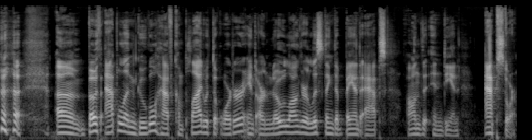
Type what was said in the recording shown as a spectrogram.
um, both Apple and Google have complied with the order and are no longer listing the banned apps on the Indian App Store.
